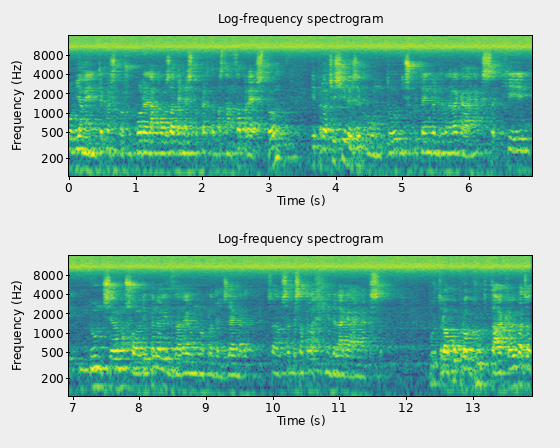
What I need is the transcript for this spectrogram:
Ovviamente, come si può supporre, la cosa venne scoperta abbastanza presto e però ci si rese conto, discutendo all'interno della Gainax, che non c'erano soldi per realizzare un'opera del genere, cioè, sarebbe stata la fine della Gainax. Purtroppo però Group TAC aveva già,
